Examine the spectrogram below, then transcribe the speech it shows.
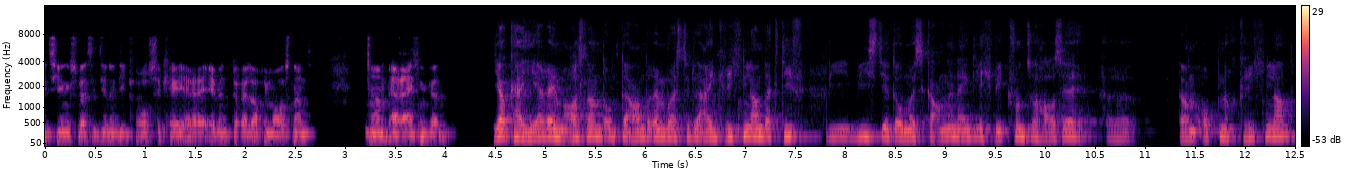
beziehungsweise die dann die große Karriere eventuell auch im Ausland ähm, erreichen werden. Ja, Karriere im Ausland, unter anderem warst du da auch in Griechenland aktiv. Wie, wie ist dir damals gegangen, eigentlich weg von zu Hause, äh, dann ab nach Griechenland?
